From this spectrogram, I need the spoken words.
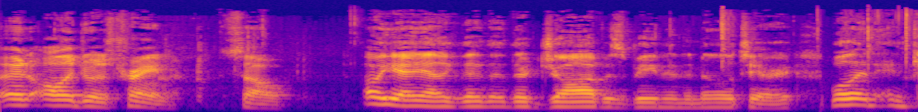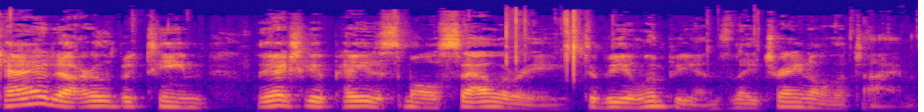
and all they do is train. So Oh yeah, yeah. Like their, their job is being in the military. Well, in, in Canada, our Olympic team they actually get paid a small salary to be Olympians, and they train all the time.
